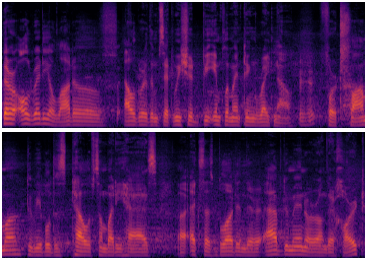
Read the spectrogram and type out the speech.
There are already a lot of algorithms that we should be implementing right now for trauma to be able to tell if somebody has uh, excess blood in their abdomen or on their heart.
